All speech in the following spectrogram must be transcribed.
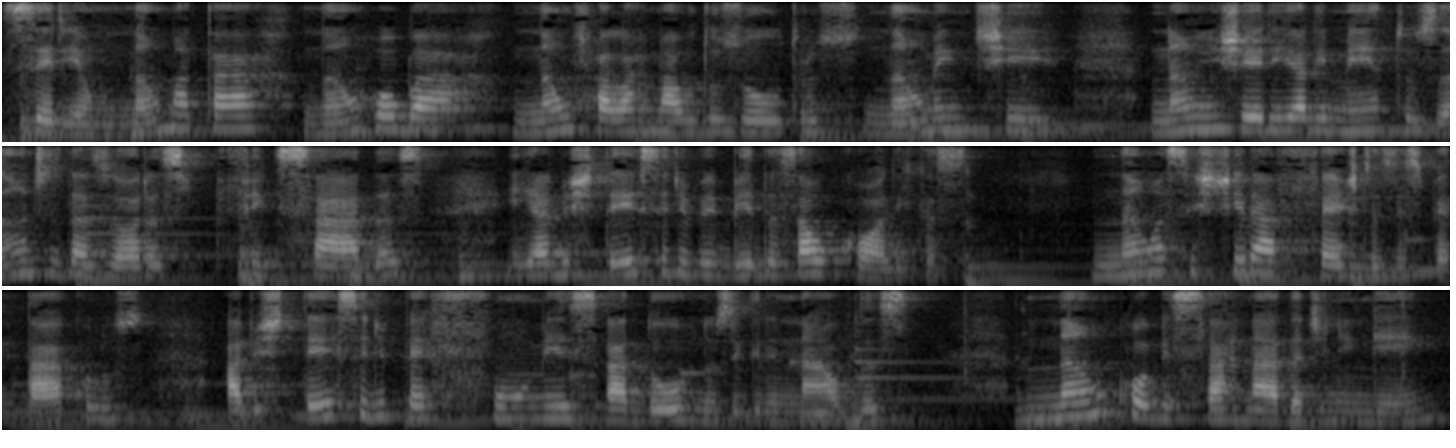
Seriam não matar, não roubar, não falar mal dos outros, não mentir, não ingerir alimentos antes das horas fixadas e abster-se de bebidas alcoólicas, não assistir a festas e espetáculos, abster-se de perfumes, adornos e grinaldas, não cobiçar nada de ninguém,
